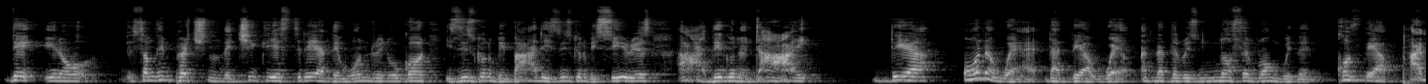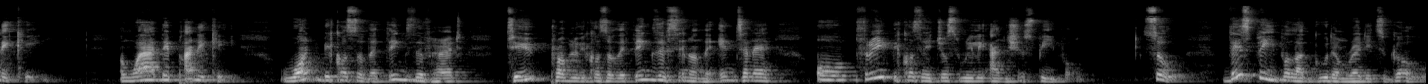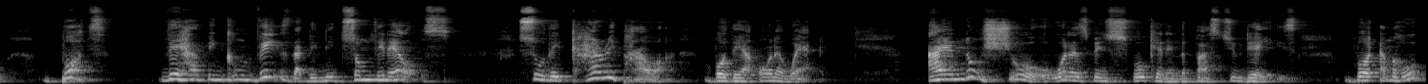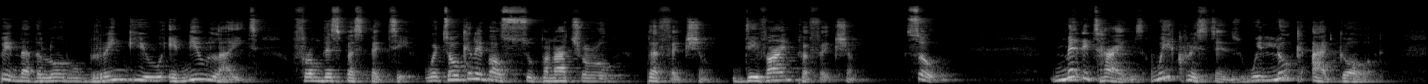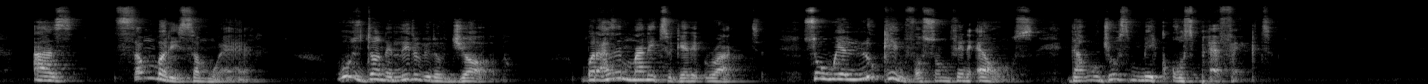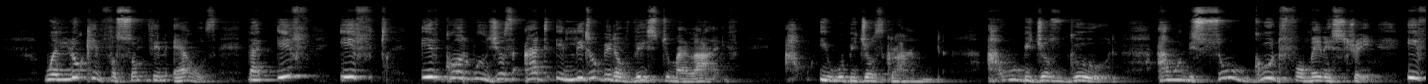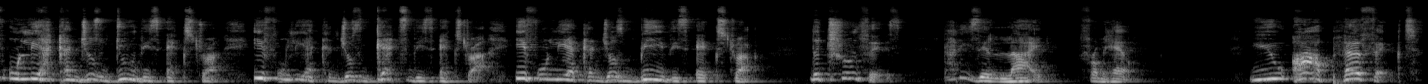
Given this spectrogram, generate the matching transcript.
They, you know, something perched on their cheek yesterday and they're wondering, oh God, is this going to be bad? Is this going to be serious? Ah, they're going to die. They are unaware that they are well and that there is nothing wrong with them because they are panicking. And why are they panicking? One, because of the things they've heard. Two, probably because of the things they've seen on the internet. Or three, because they're just really anxious people. So, these people are good and ready to go, but they have been convinced that they need something else. So they carry power, but they are unaware. I am not sure what has been spoken in the past two days, but I'm hoping that the Lord will bring you a new light from this perspective. We're talking about supernatural perfection, divine perfection. So, many times we Christians, we look at God as somebody somewhere who's done a little bit of job but hasn't managed to get it right. So we're looking for something else that will just make us perfect. We're looking for something else that if if if God will just add a little bit of this to my life, it will be just grand. I will be just good. I will be so good for ministry. If only I can just do this extra. If only I can just get this extra. If only I can just be this extra. The truth is, that is a lie from hell. You are perfect.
